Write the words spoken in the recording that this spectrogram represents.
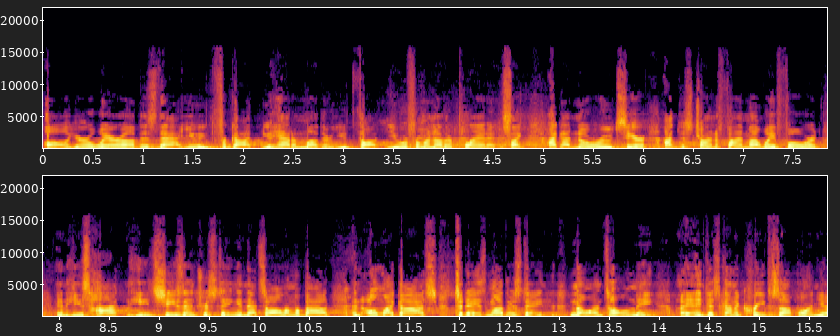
all you're aware of is that. You forgot you had a mother. You thought you were from another planet. It's like, I got no roots here. I'm just trying to find my way forward. And he's hot, and he's, she's interesting, and that's all I'm about. And oh my gosh, today's Mother's Day. No one told me. And it just kind of creeps up on you.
